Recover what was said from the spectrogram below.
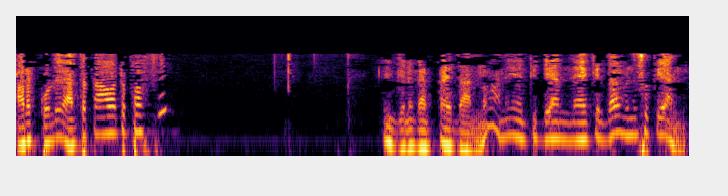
අර කොලේ අතකාවට පස්සේ ඉගෙන ගන්නයි දන්නවා අනේ ඇති දෙයක් නැහැ කියලා මිනිස්සු කියන්නේ.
